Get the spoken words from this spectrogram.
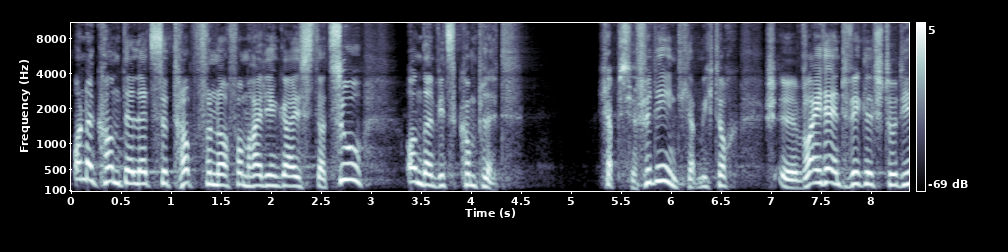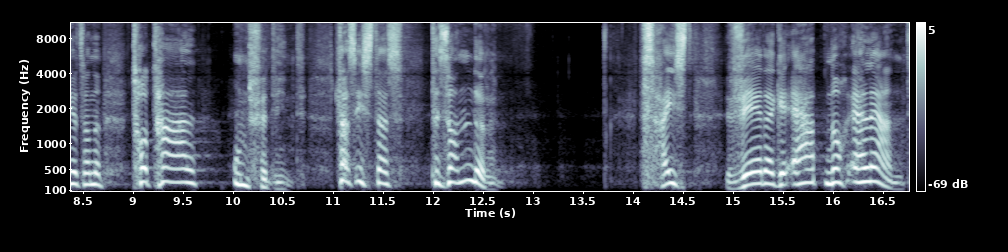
und dann kommt der letzte Tropfen noch vom Heiligen Geist dazu und dann wird es komplett. Ich habe es ja verdient. Ich habe mich doch weiterentwickelt, studiert, sondern total unverdient. Das ist das Besondere. Das heißt, weder geerbt noch erlernt,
